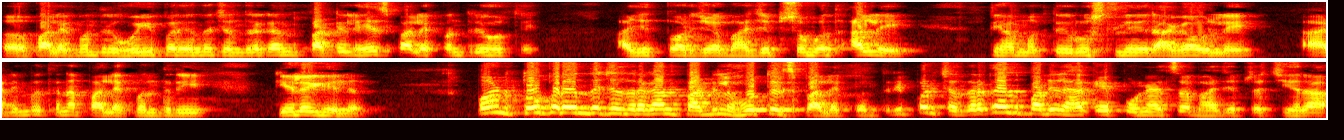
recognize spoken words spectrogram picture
पालकमंत्री होईपर्यंत चंद्रकांत पाटील हेच पालकमंत्री होते. अजित पवार जेव्हा भाजपसोबत आले तेव्हा मग ते रुसले रागावले आणि मग त्यांना पालकमंत्री केलं गेलं. पण तोपर्यंत चंद्रकांत पाटील होतेच पालकमंत्री. पण चंद्रकांत पाटील हा काही पुण्याचा भाजपचा चेहरा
